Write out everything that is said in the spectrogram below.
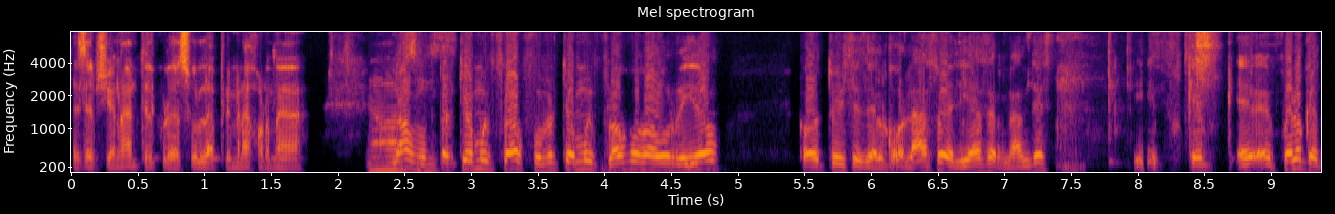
Decepcionante el Cruz Azul la primera jornada. No, fue un partido muy flojo, fue un partido muy flojo, fue aburrido. Como tú dices, del golazo de Elías Hernández. Y pues, eh, fue lo que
